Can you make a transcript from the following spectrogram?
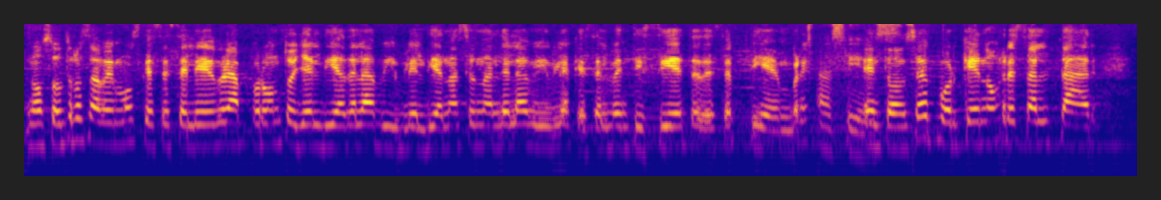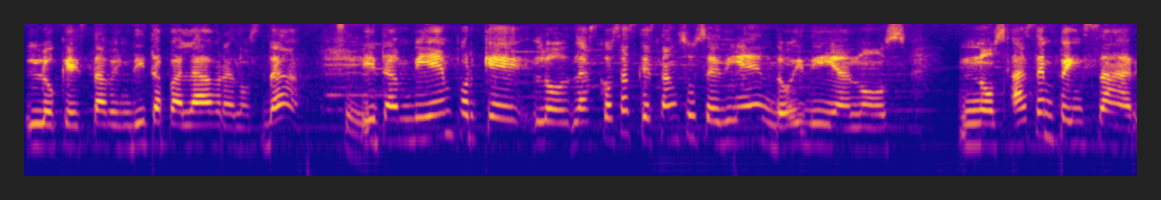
nosotros sabemos que se celebra pronto ya el Día de la Biblia, el Día Nacional de la Biblia, que es el 27 de septiembre. Así es. Entonces, ¿por qué no resaltar lo que esta bendita palabra nos da? Sí. Y también porque lo- las cosas que están sucediendo hoy día nos, nos hacen pensar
